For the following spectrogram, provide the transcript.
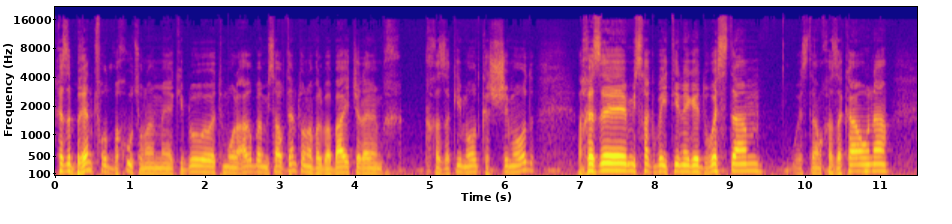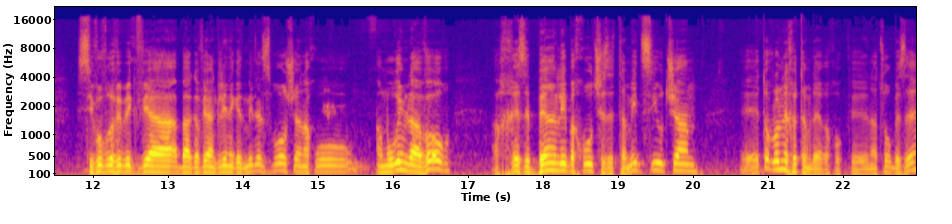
אחרי זה ברנדפורד בחוץ, אומנם הם אה, קיבלו אתמול ארבע מסאוטהמפטון, אבל בבית שלהם הם חזקים מאוד, קשים מאוד. אחרי זה משחק ביתי נגד וסטאם, וסטאם חזקה העונה. סיבוב רביעי בגביע, בגביע האנגלי נגד מידלסבור, שאנחנו אמורים לעבור. אחרי זה ברנלי בחוץ, שזה תמיד סיוט שם. אה, טוב, לא נלך יותר מדי רחוק, אה, נעצור בזה.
